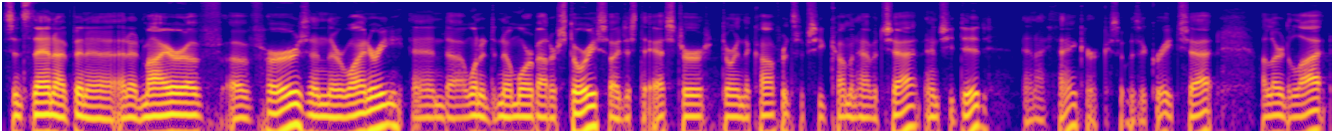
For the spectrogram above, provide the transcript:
since then I've been a, an admirer of of hers and their winery, and uh, wanted to know more about her story. So I just asked her during the conference if she'd come and have a chat, and she did. And I thank her because it was a great chat. I learned a lot,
